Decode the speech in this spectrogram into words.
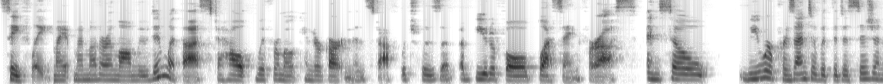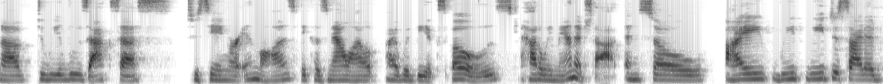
safely. My, my mother in law moved in with us to help with remote kindergarten and stuff, which was a, a beautiful blessing for us. And so we were presented with the decision of do we lose access to seeing our in-laws because now I, I would be exposed. How do we manage that? And so I we we decided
